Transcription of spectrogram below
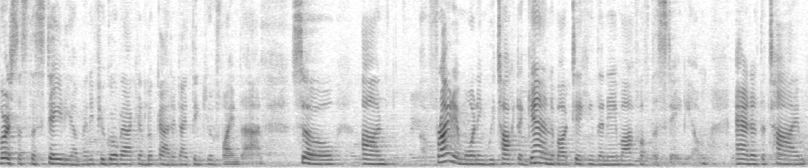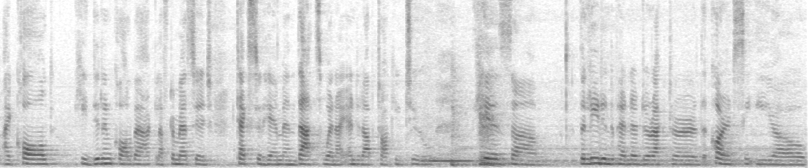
versus the stadium. And if you go back and look at it, I think you'll find that. So on Friday morning, we talked again about taking the name off of the stadium. And at the time, I called, he didn't call back, left a message, texted him, and that's when I ended up talking to his, um, the lead independent director, the current CEO,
